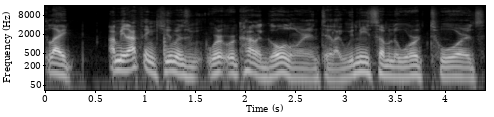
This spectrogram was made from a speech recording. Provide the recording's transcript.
Like, I mean, I think humans we're, we're kind of goal oriented. Like, we need something to work towards,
